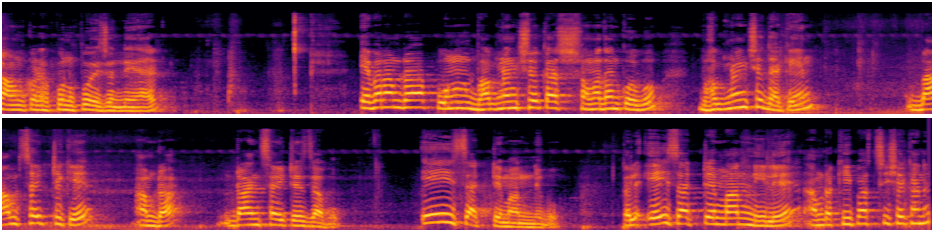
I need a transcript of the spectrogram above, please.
কাউন্ট করার কোনো প্রয়োজন নেই আর। এবার আমরা পুন ভগ্নাংশ কাজ সমাধান করব। ভগ্নাংশে দেখেন, বাম সাইড থেকে আমরা ডান সাইডে যাব। এই চারটে মান নেব। তাহলে এই চারটে মান নিলে আমরা কি পাচ্ছি সেখানে?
